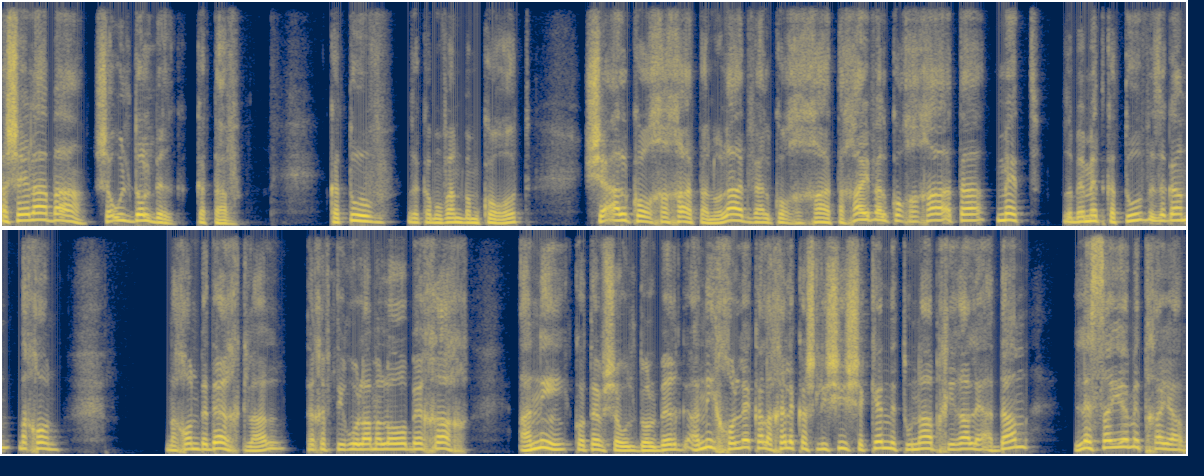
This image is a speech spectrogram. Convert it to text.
השאלה הבאה, שאול דולברג כתב. כתוב, זה כמובן במקורות, שעל כורחך אתה נולד, ועל כורחך אתה חי, ועל כורחך אתה מת. זה באמת כתוב, וזה גם נכון. נכון בדרך כלל, תכף תראו למה לא בהכרח. אני, כותב שאול דולברג, אני חולק על החלק השלישי שכן נתונה הבחירה לאדם לסיים את חייו.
